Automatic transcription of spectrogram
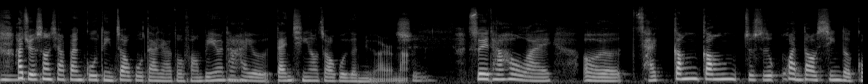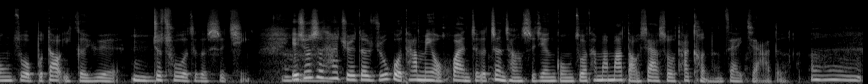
嗯、她觉得上下班固定照顾大家都方便，因为她还有单亲要照顾一个女儿嘛。是。所以他后来呃，才刚刚就是换到新的工作，不到一个月，嗯，就出了这个事情。嗯、也就是他觉得，如果他没有换这个正常时间工作，他妈妈倒下的时候，他可能在家的。嗯，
